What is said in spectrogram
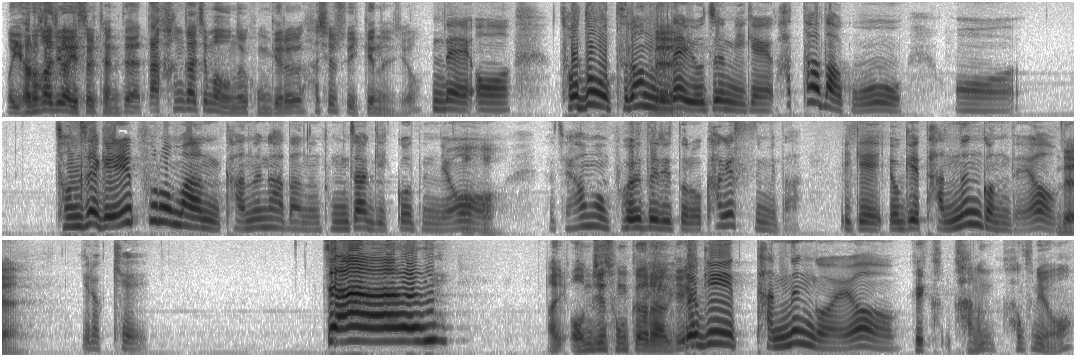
뭐 여러 가지가 있을 텐데 딱 한 가지만 오늘 공개를 하실 수 있겠는지요? 네, 어, 저도 들었는데 네. 요즘 이게 핫하다고 어, 전 세계 1%만 가능하다는 동작이 있거든요. 아하. 제가 한번 보여드리도록 하겠습니다. 이게 여기에 닿는 건데요. 네. 이렇게 짠! 아니 엄지 손가락이 여기 닿는 거예요. 그게 가- 가능하군요.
